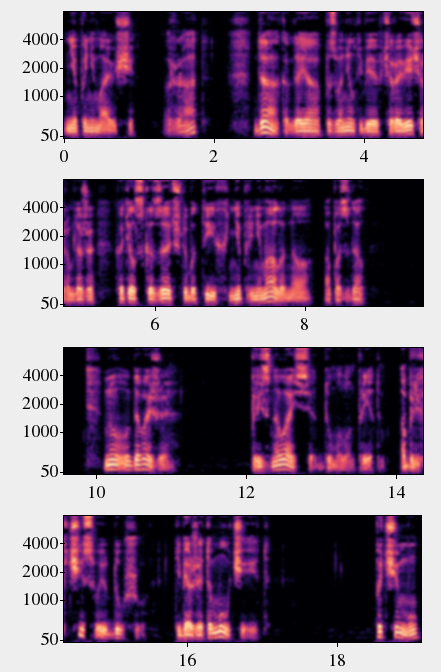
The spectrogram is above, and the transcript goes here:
непонимающе. Рад? Да, когда я позвонил тебе вчера вечером, даже хотел сказать, чтобы ты их не принимала, но опоздал. Ну, давай же, признавайся, — думал он при этом, — облегчи свою душу. Тебя же это мучает. Почему?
